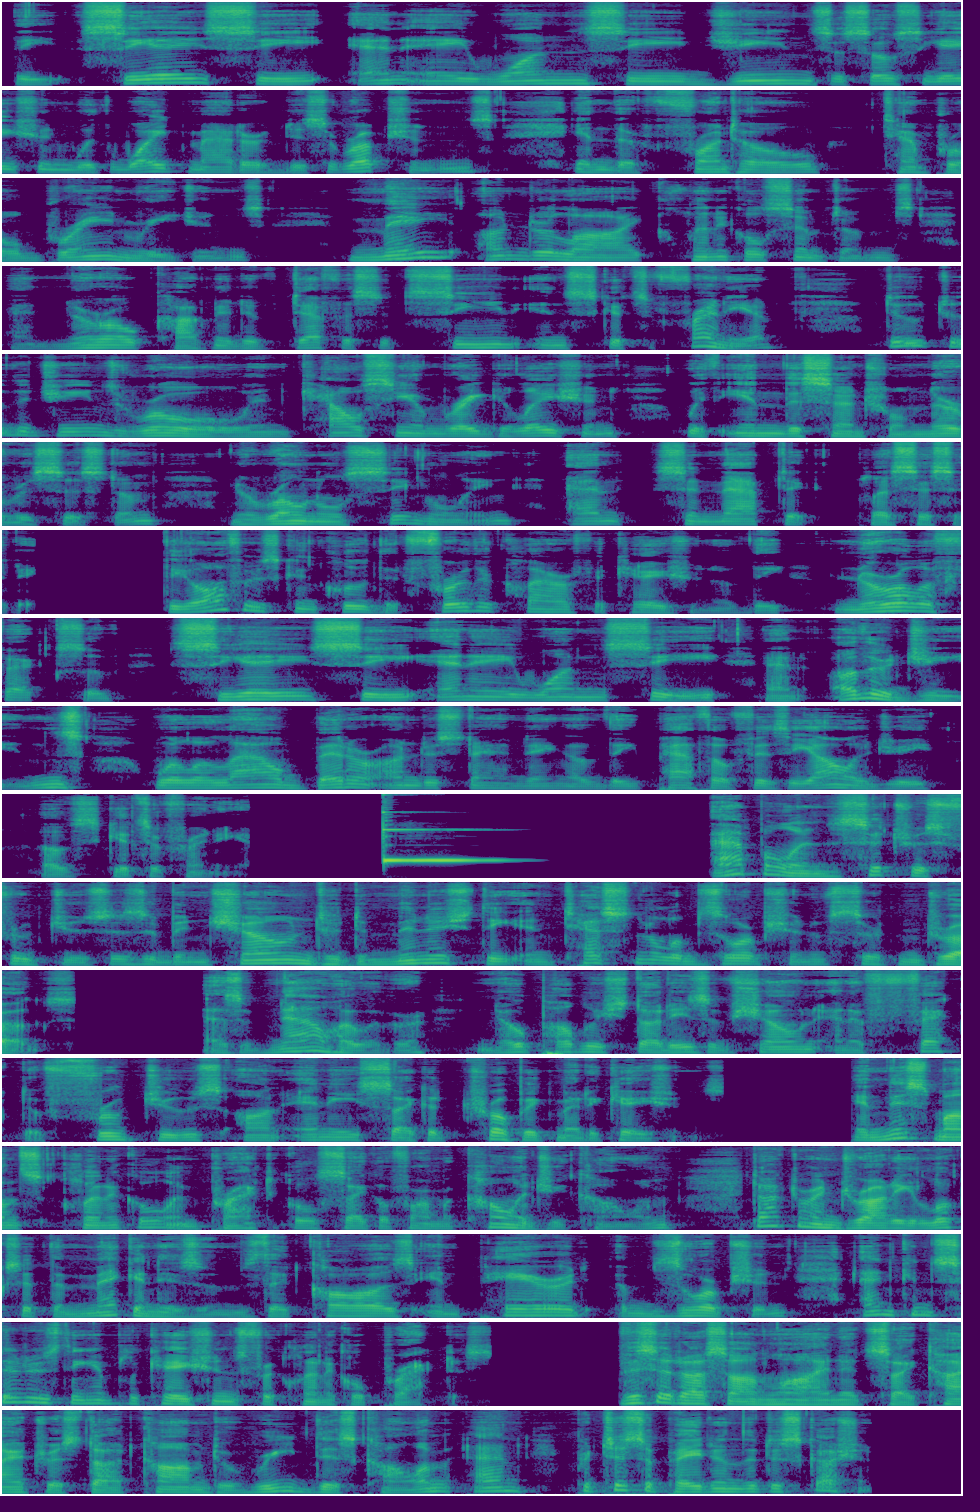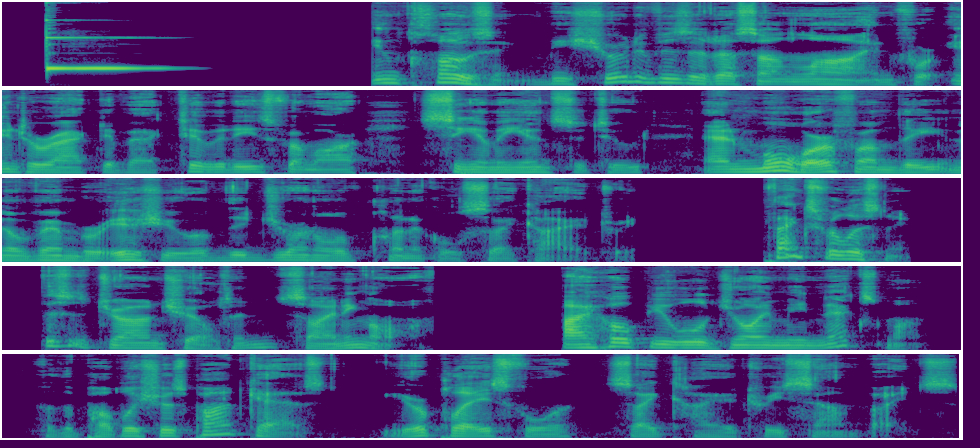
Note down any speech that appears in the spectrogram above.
the CACNA1C gene's association with white matter disruptions in the frontotemporal brain regions may underlie clinical symptoms and neurocognitive deficits seen in schizophrenia due to the gene's role in calcium regulation within the central nervous system, neuronal signaling, and synaptic plasticity. The authors conclude that further clarification of the neural effects of CACNA1C and other genes will allow better understanding of the pathophysiology of schizophrenia. Apple and citrus fruit juices have been shown to diminish the intestinal absorption of certain drugs. As of now, however, no published studies have shown an effect of fruit juice on any psychotropic medications. In this month's Clinical and Practical Psychopharmacology column, Dr. Andrade looks at the mechanisms that cause impaired absorption and considers the implications for clinical practice. Visit us online at psychiatrist.com to read this column and participate in the discussion. In closing, be sure to visit us online for interactive activities from our CME Institute and more from the November issue of the Journal of Clinical Psychiatry. Thanks for listening. This is John Shelton signing off. I hope you will join me next month for the Publishers Podcast, your place for psychiatry soundbites.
